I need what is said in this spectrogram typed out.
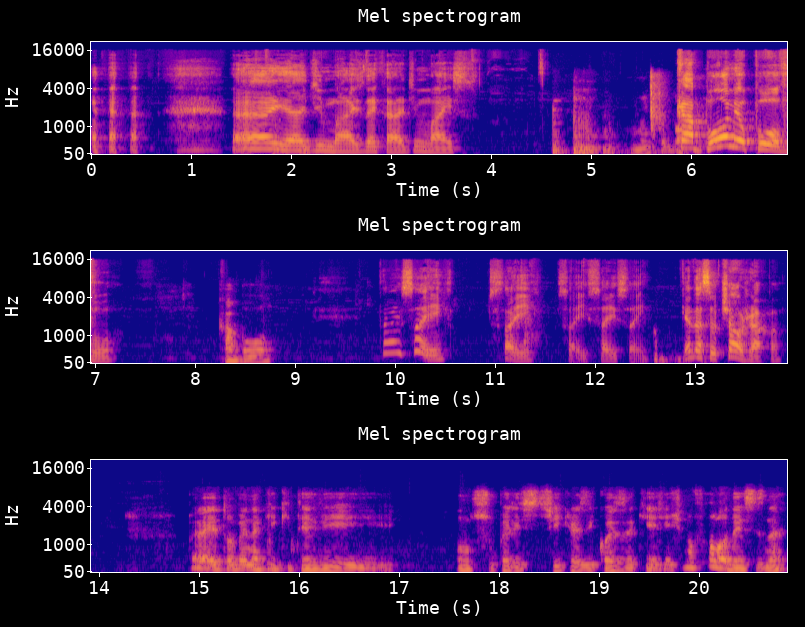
Ai, ai, demais, né, cara? Demais. Muito bom. Acabou, meu povo! Acabou. Então é isso aí. Isso aí, isso aí, isso aí, isso aí. Quer dar seu tchau, Japa? Peraí, eu tô vendo aqui que teve uns super stickers e coisas aqui, a gente não falou desses, né?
